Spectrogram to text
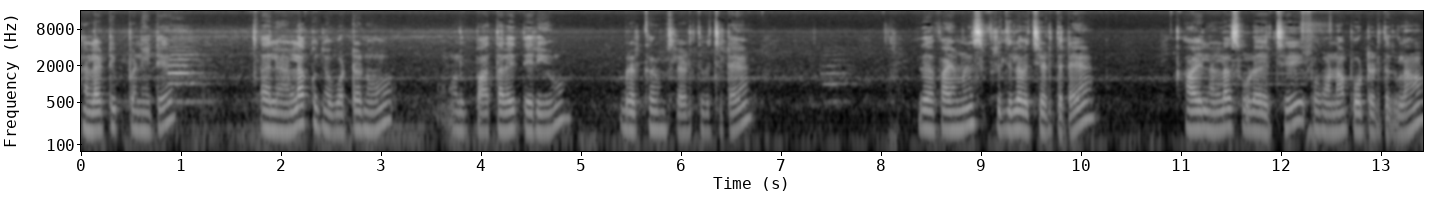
நல்லா டிப் பண்ணிவிட்டு அதில் நல்லா கொஞ்சம் ஒட்டணும். உங்களுக்கு பார்த்தாலே தெரியும். ப்ரெட் க்ரம்ஸில் எடுத்து வச்சுட்டேன். இதை ஃபைவ் மினிட்ஸ் ஃப்ரிட்ஜில் வச்சு எடுத்துட்டேன். ஆயில் நல்லா சூடாயிடுச்சு இப்போ ஒன்றா போட்டு எடுத்துக்கலாம்.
